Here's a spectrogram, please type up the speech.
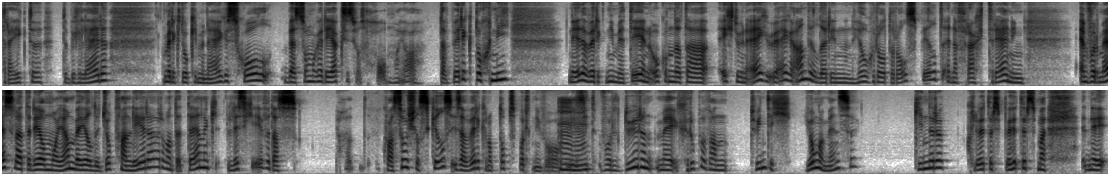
trajecten te begeleiden. Ik merk het ook in mijn eigen school, bij sommige reacties was, oh, maar ja, dat werkt toch niet? Nee, dat werkt niet meteen. Ook omdat dat echt uw eigen, uw eigen aandeel daarin een heel grote rol speelt en dat vraagt training. En voor mij sluit het heel mooi aan bij heel de job van leraar, want uiteindelijk lesgeven, dat is qua social skills is dat werken op topsportniveau. Je mhm. zit voortdurend met groepen van twintig jonge mensen, kinderen, kleuters, peuters, maar nee,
